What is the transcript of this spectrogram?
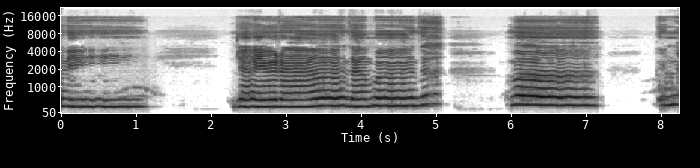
বিহারী জয় রাধা মাধব কুঞ্জ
